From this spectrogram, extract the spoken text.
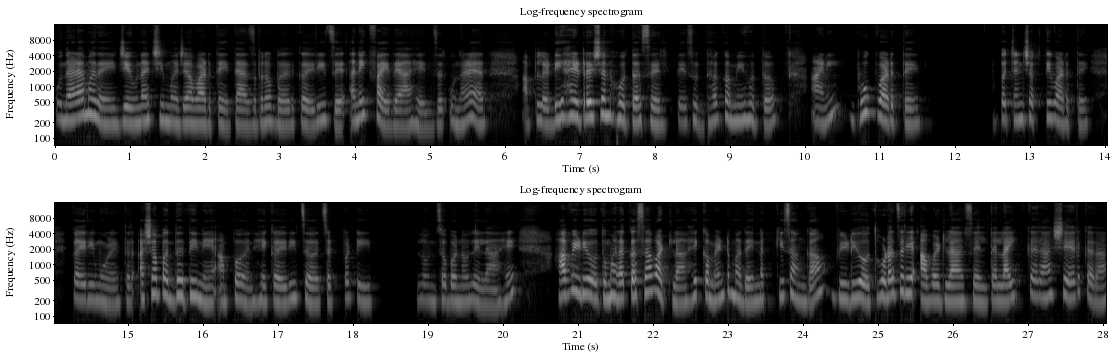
उन्हाळ्यामध्ये जेवणाची मजा वाढते त्याचबरोबर कैरीचे अनेक फायदे आहेत. जर उन्हाळ्यात आपलं डिहायड्रेशन होत असेल ते सुद्धा कमी होतं आणि भूक वाढते पचनशक्ती वाढते कैरीमुळे. तर अशा पद्धतीने आपण हे कैरीचं चटपटीत लोणचं बनवलेलं आहे. हा व्हिडिओ तुम्हाला कसा वाटला हे कमेंटमध्ये नक्की सांगा. व्हिडिओ थोडा जरी आवडला असेल तर लाईक करा शेअर करा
